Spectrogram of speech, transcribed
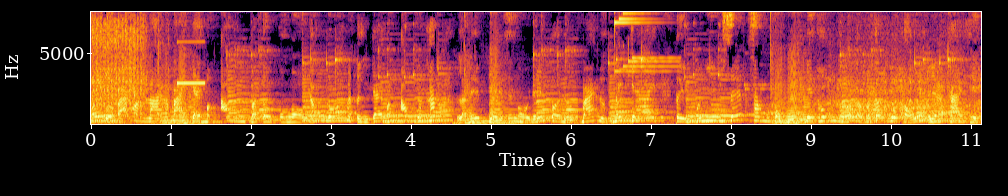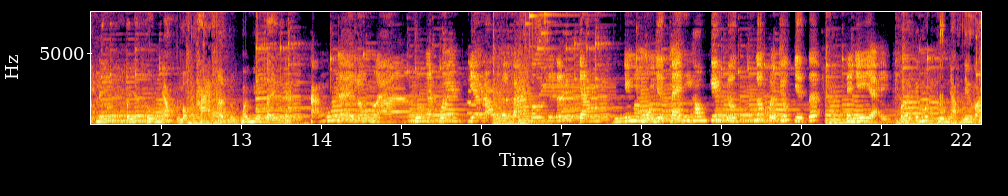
mới vừa bán online mà bán chai mật ong mà tường còn ngồi đóng gói mà từng chai mật ong cho khách là đêm về sẽ ngồi đếm coi được bán được mấy chai tiền bao nhiêu xếp xong rồi còn dây thun nữa rồi mới cất vô tủ. Bây giờ khai thiệt đi. Bây giờ thu nhập một tháng là được bao nhiêu tiền nè? Thẳng vấn đề luôn là thu nhập của em dao động từ 30 cho đến 100 nhưng mà mùa dịch này thì không kiếm được lúc mà trước dịch á thì như vậy. Với cái mức thu nhập như vậy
